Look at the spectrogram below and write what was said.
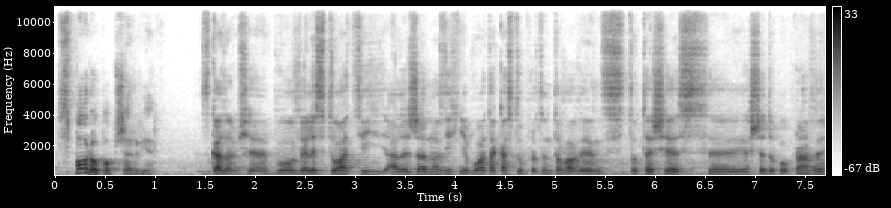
sporo po przerwie. Zgadzam się, było wiele sytuacji, ale żadna z nich nie była taka stuprocentowa, więc to też jest jeszcze do poprawy.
